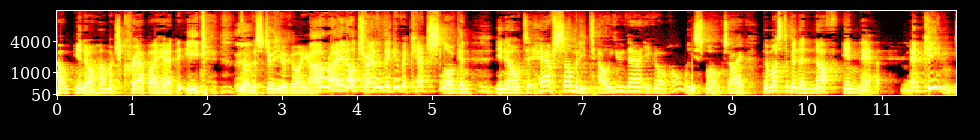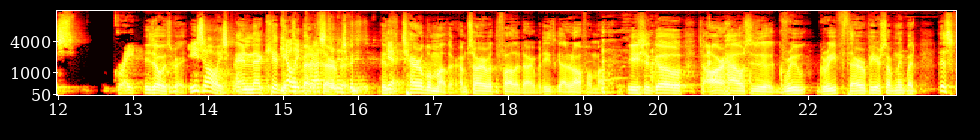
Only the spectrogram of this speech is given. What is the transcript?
How, you know how much crap I had to eat Yeah. from the studio going, all right, I'll try to think of a catch slogan. You know, to have somebody tell you that, you go, holy smokes. All right. There must have been enough in that. And Keaton's great. He's always great. He's always great. And that kid needs a better Preston is therapist. great. His Yeah. terrible mother. I'm sorry about the father dying, but he's got an awful mother. you should go to our house and do a grief, grief therapy or something. But this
